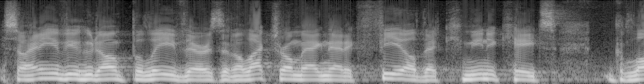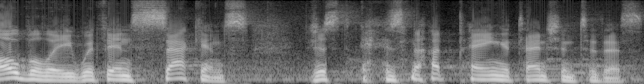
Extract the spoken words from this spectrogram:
So, any of you who don't believe there is an electromagnetic field that communicates globally within seconds just is not paying attention to this.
